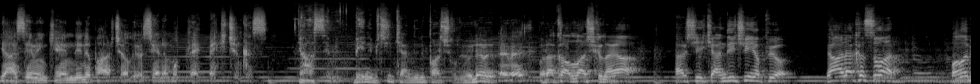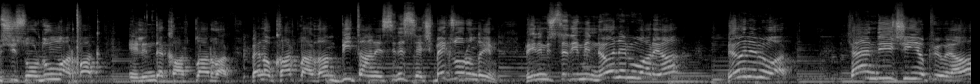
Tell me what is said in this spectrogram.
Yasemin kendini parçalıyor seni mutlu etmek için kız. Yasemin benim için kendini parçalıyor öyle mi? Evet. Bırak Allah aşkına ya. Her şeyi kendi için yapıyor. Ne alakası var? Bana bir şey sorduğun var. Bak elinde kartlar var. Ben o kartlardan bir tanesini seçmek zorundayım. Benim istediğimin ne önemi var ya? Ne önemi var? Kendi için yapıyor ya.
